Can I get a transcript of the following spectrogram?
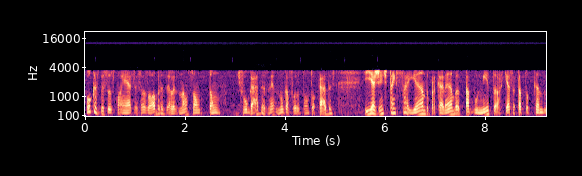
poucas pessoas conhecem essas obras, elas não são tão divulgadas, né? Nunca foram tão tocadas. E a gente está ensaiando pra caramba, tá bonito, a orquestra está tocando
